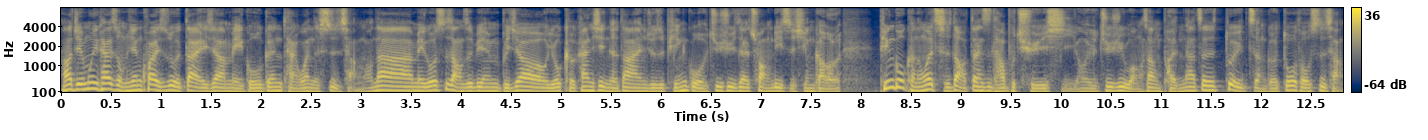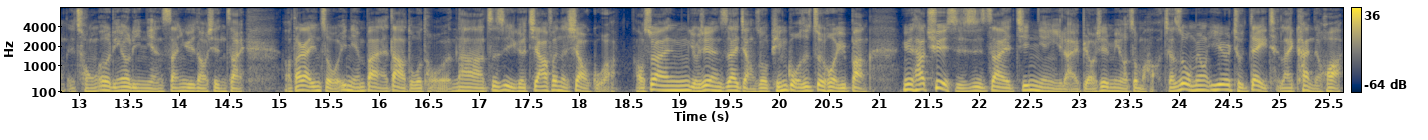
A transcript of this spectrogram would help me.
好，节目一开始，我们先快速的带一下美国跟台湾的市场哦。那美国市场这边比较有可看性的，当然就是苹果继续在创历史新高了。苹果可能会迟到，但是它不缺席，然后也继续往上喷。那这是对整个多头市场，从二零二零年三月到现在，啊，大概已经走了一年半的大多头了。那这是一个加分的效果啊。好，虽然有些人是在讲说苹果是最后一棒，因为它确实是在今年以来表现没有这么好。假设我们用 year to date 来看的话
